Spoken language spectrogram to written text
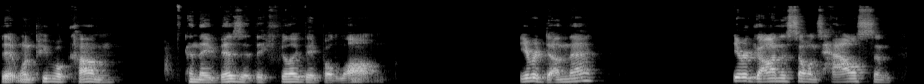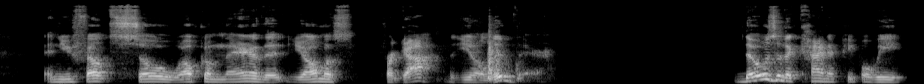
that when people come and they visit, they feel like they belong. You ever done that? You ever gone to someone's house and and you felt so welcome there that you almost forgot that you don't live there? Those are the kind of people we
